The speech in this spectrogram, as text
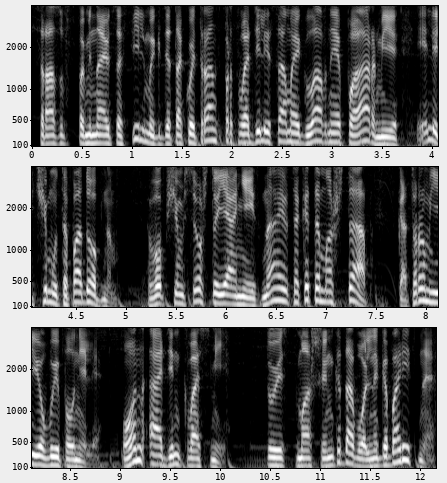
Сразу вспоминаются фильмы, где такой транспорт водили самое главное по армии или чему-то подобным. В общем, все, что я о ней знаю, так это масштаб, в котором ее выполнили. Он 1 к 8. То есть машинка довольно габаритная.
